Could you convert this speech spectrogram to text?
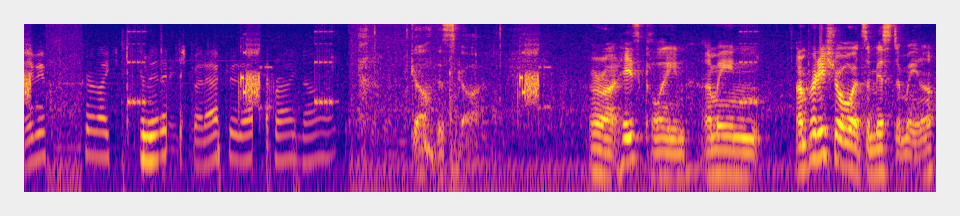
Maybe for like 10 minutes, but after that, probably not. God, this guy. Alright, he's clean. I mean, I'm pretty sure it's a misdemeanor.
